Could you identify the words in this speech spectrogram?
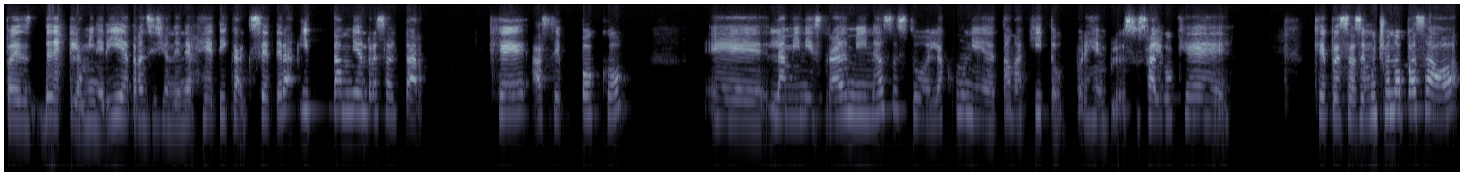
pues, de la minería, transición energética, etcétera, y también resaltar que hace poco eh, la ministra de Minas estuvo en la comunidad de Tamaquito, por ejemplo, eso es algo que, que pues hace mucho no pasaba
